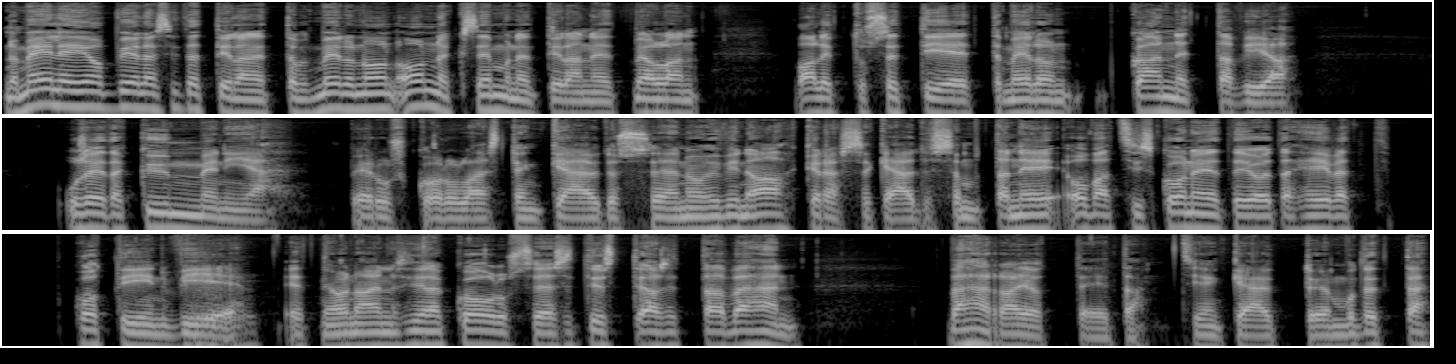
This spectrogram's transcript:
No meillä ei ole vielä sitä tilannetta, mutta meillä on onneksi sellainen tilanne, että me ollaan valittu se tie, että meillä on kannettavia useita kymmeniä peruskoululaisten käytössä ja ne on hyvin ahkerassa käytössä, mutta ne ovat siis koneita, joita he eivät kotiin vie. Mm-hmm. Että ne on aina siellä koulussa ja se tietysti asettaa vähän, vähän rajoitteita siihen käyttöön. Mutta että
